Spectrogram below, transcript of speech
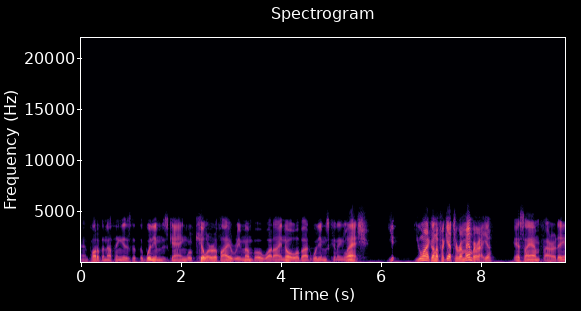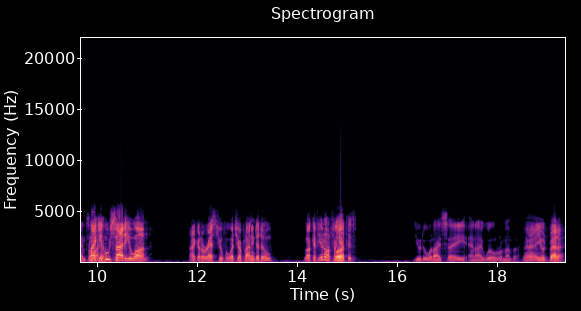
And part of the nothing is that the Williams gang will kill her if I remember what I know about Williams killing Lash. You you aren't going to forget to remember, are you? Yes, I am, Faraday, And Blackie, have- whose side are you on? I could arrest you for what you're planning to do. Look, if you don't forget Look. this. You do what I say, and I will remember. Uh, you'd better.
